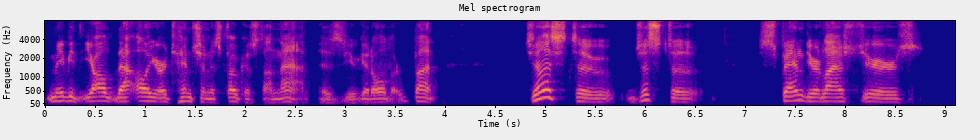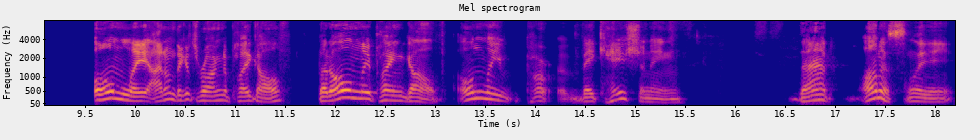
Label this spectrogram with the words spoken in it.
Maybe all that all your attention is focused on that as you get older. But just to just to spend your last years only, I don't think it's wrong to play golf, but only playing golf, only par- vacationing. That honestly,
